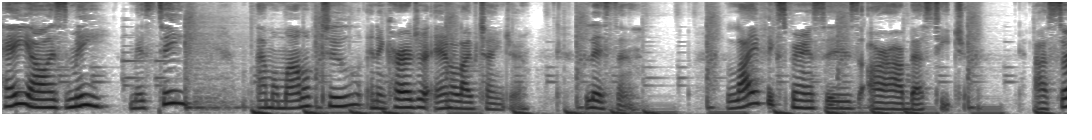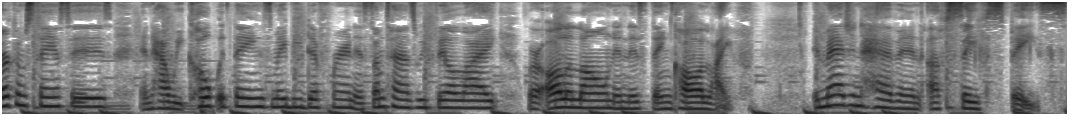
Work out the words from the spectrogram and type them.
Hey y'all, it's me, Miss T. I'm a mom of two, an encourager, and a life changer. Listen, life experiences are our best teacher. Our circumstances and how we cope with things may be different, and sometimes we feel like we're all alone in this thing called life. Imagine having a safe space,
